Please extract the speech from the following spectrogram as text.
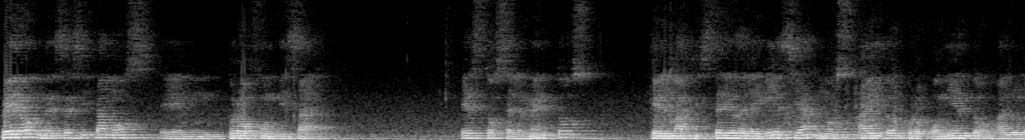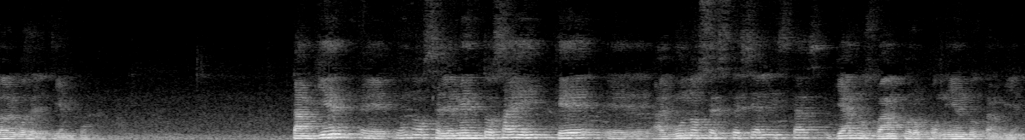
pero necesitamos em, profundizar estos elementos que el magisterio de la iglesia nos ha ido proponiendo a lo largo del tiempo. También eh, unos elementos ahí que eh, algunos especialistas ya nos van proponiendo también.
